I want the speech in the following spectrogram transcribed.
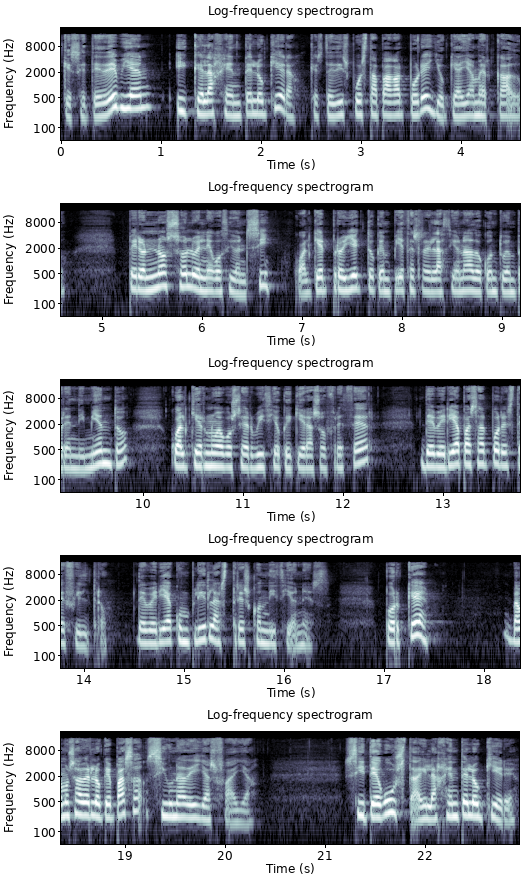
que se te dé bien y que la gente lo quiera, que esté dispuesta a pagar por ello, que haya mercado. Pero no solo el negocio en sí, Cualquier proyecto que empieces relacionado con tu emprendimiento, cualquier nuevo servicio que quieras ofrecer, debería pasar por este filtro, debería cumplir las tres condiciones. ¿Por qué? Vamos a ver lo que pasa si una de ellas falla. Si te gusta y la gente lo quiere,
